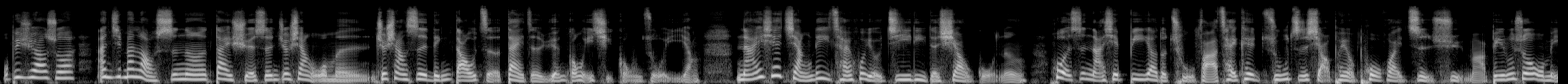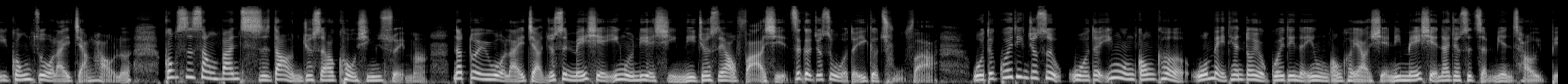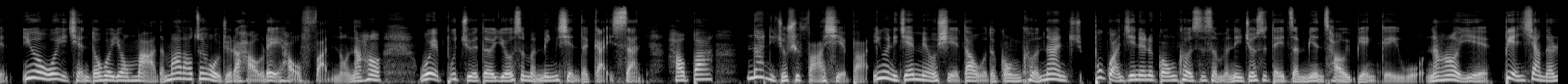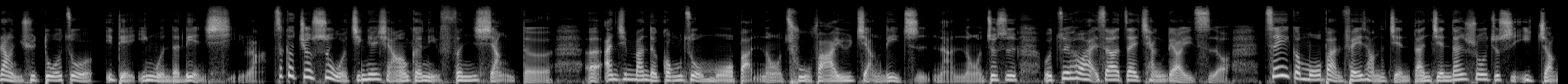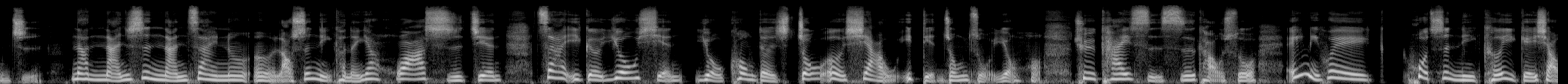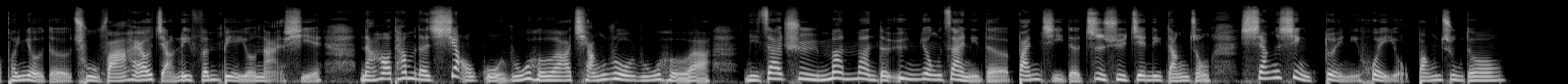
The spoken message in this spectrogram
我必须要说，安吉班老师呢带学生，就像我们就像是领导者带着员工一起工作一样。哪一些奖励才会有激励的效果呢？或者是哪些必要的处罚才可以阻止小朋友破坏秩序嘛？比如说，我们以工作来讲好了，公司上班迟到，你就是要扣薪水嘛。那对于我来讲，就是没写英文列行，你就是要罚写，这个就是我的一个处罚。我的规定就是，我的英文功课，我每天都有规定的英文功课要写，你没写，那就是整面抄一遍。因为我以前都会用骂的，骂到最后我觉得好累好烦哦，然后我也不觉得有什么明显的改善，好吧。那你就去罚写吧，因为你今天没有写到我的功课。那不管今天的功课是什么，你就是得整面抄一遍给我，然后也变相的让你去多做一点英文的练习啦。这个就是我今天想要跟你分享的，呃，安亲班的工作模板哦，处罚与与奖励指南哦。就是我最后还是要再强调一次哦，这个模板非常的简单，简单说就是一张纸。那难是难在呢，嗯，老师你可能要花时间，在一个悠闲有空的周二下午一点钟左右，哈，去开始思考说，诶，你会。或者是你可以给小朋友的处罚还有奖励分别有哪些？然后他们的效果如何啊？强弱如何啊？你再去慢慢的运用在你的班级的秩序建立当中，相信对你会有帮助的哦。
